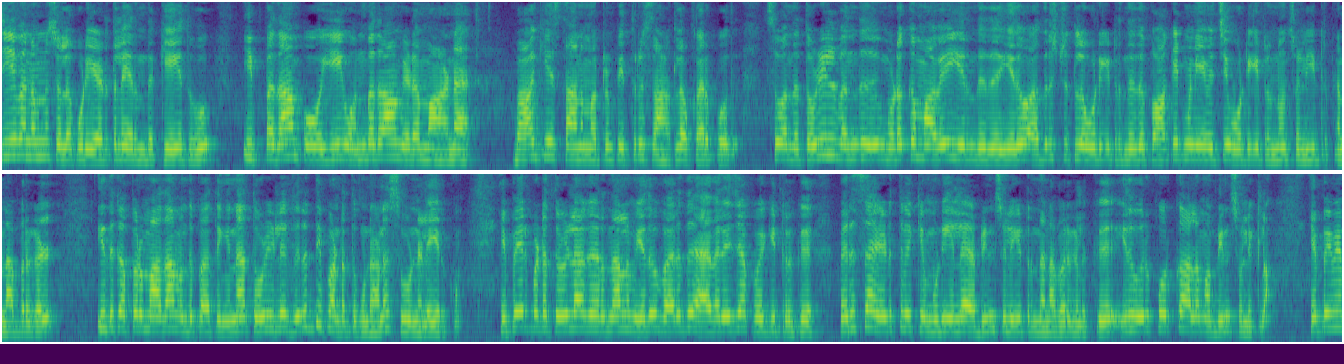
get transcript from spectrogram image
ஜீவனம்னு சொல்லக்கூடிய இடத்துல இருந்த கேது இப்போ தான் போய் ஒன்பதாம் இடமான பாக்கியஸ்தானம் மற்றும் பித்ருஸ்தானத்தில் உட்காரப்போகுது ஸோ அந்த தொழில் வந்து முடக்கமாகவே இருந்தது. ஏதோ அதிர்ஷ்டத்தில் ஓடிக்கிட்டு இருந்தது. பாக்கெட் மணியை வச்சு ஓட்டிக்கிட்டு இருந்தோம்னு சொல்லிகிட்டு இருக்க நபர்கள் இதுக்கப்புறமா தான் வந்து பார்த்திங்கன்னா தொழிலை விருத்தி பண்ணுறதுக்கு உண்டான சூழ்நிலை இருக்கும். எப்பேற்பட்ட தொழிலாக இருந்தாலும் ஏதோ வருது ஆவரேஜாக போய்கிட்டு இருக்கு. பெருசாக எடுத்து வைக்க முடியல அப்படின்னு சொல்லிக்கிட்டு இருந்த நபர்களுக்கு இது ஒரு பொற்காலம் அப்படின்னு சொல்லிக்கலாம். எப்பயுமே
